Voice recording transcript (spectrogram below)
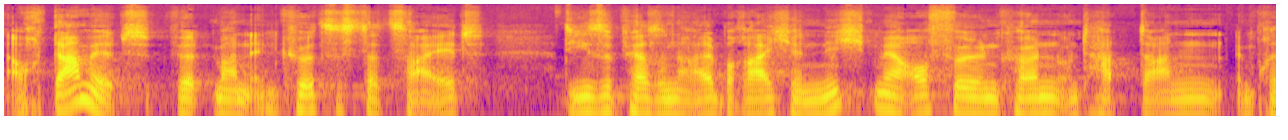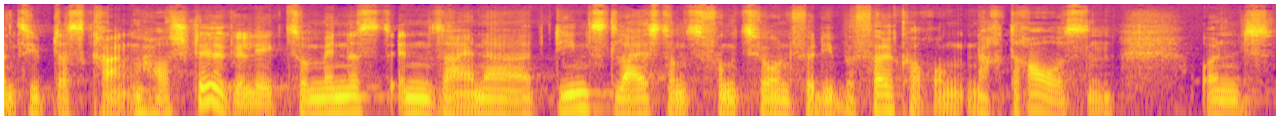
Auch damit wird man in kürzester Zeit diese Personalbereiche nicht mehr auffüllen können und hat dann im Prinzip das Krankenhaus stillgelegt, zumindest in seiner Dienstleistungsfunktion für die Bevölkerung nach draußen. Und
